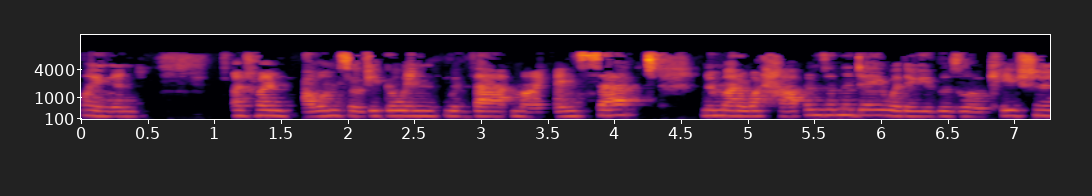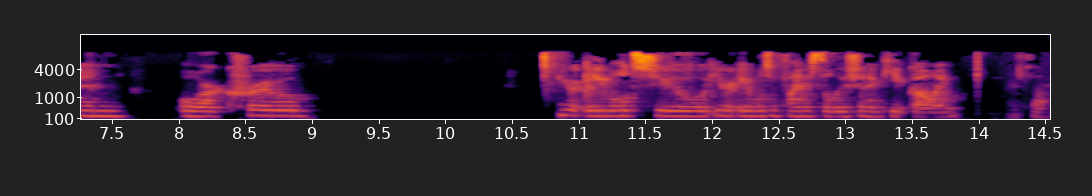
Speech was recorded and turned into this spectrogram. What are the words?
killing and I find problems. So if you go in with that mindset, no matter what happens in the day, whether you lose location or crew, you're able to, you're able to find a solution and keep going. So.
